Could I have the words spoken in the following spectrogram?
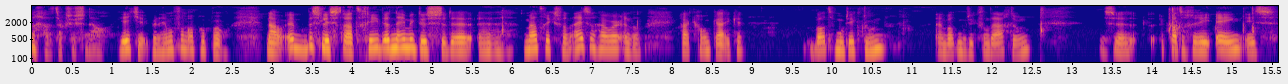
dan gaat het ook zo snel. Jeetje, ik ben helemaal van apropos. Nou, een beslisstrategie. Dan neem ik dus de uh, matrix van Eisenhower. En dan ga ik gewoon kijken. Wat moet ik doen? En wat moet ik vandaag doen? Dus uh, categorie 1 is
